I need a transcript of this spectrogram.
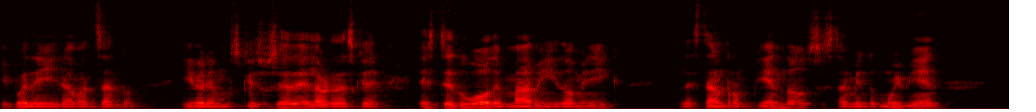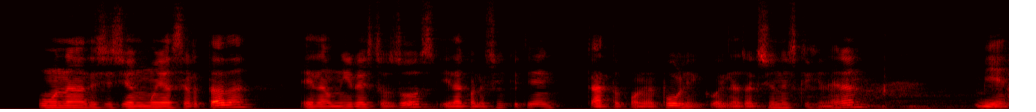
y puede ir avanzando. Y veremos qué sucede. La verdad es que este dúo de Mami y Dominic la están rompiendo, se están viendo muy bien. Una decisión muy acertada el unir a estos dos y la conexión que tienen tanto con el público y las reacciones que generan. Bien,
